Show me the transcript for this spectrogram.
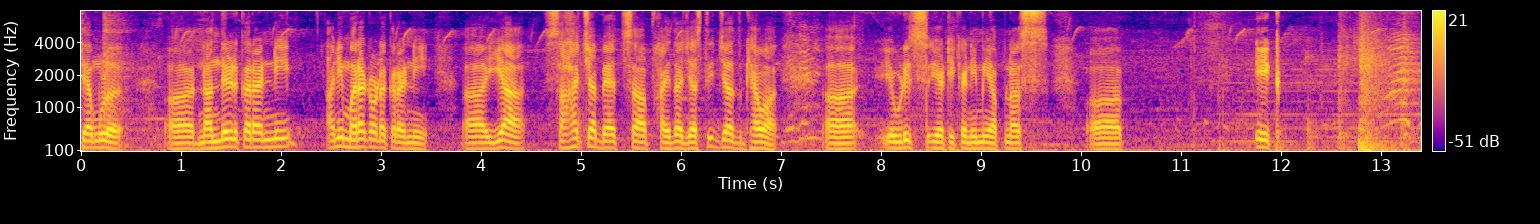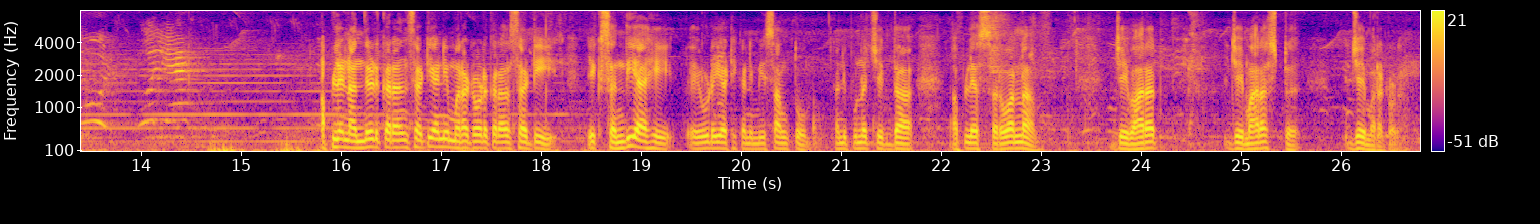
त्यामुळं नांदेडकरांनी आणि मराठवाडाकरांनी या सहाच्या बॅचचा फायदा जास्तीत जास्त घ्यावा. एवढीच या ठिकाणी मी आपणास एक आपल्या नांदेडकरांसाठी आणि मराठवाडकरांसाठी एक संधी आहे एवढं या ठिकाणी मी सांगतो. आणि पुन्हाच एकदा आपल्या सर्वांना जय भारत जय महाराष्ट्र जय मराठवाडा.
